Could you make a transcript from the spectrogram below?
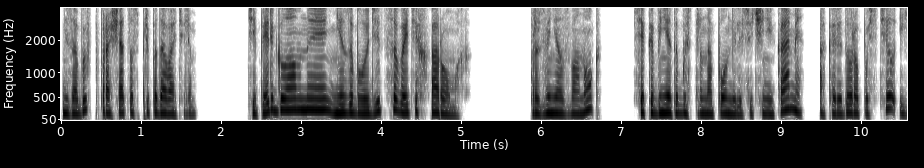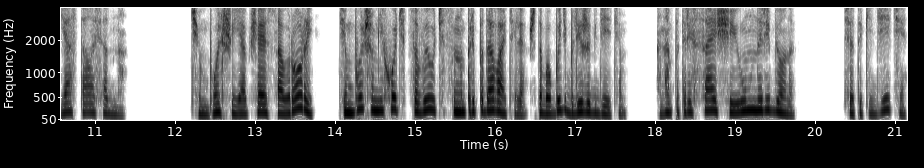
не забыв попрощаться с преподавателем. Теперь главное — не заблудиться в этих хоромах. Прозвенел звонок, все кабинеты быстро наполнились учениками, а коридор опустел, и я осталась одна. Чем больше я общаюсь с Авророй, тем больше мне хочется выучиться на преподавателя, чтобы быть ближе к детям. Она потрясающий и умный ребенок. Все-таки дети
